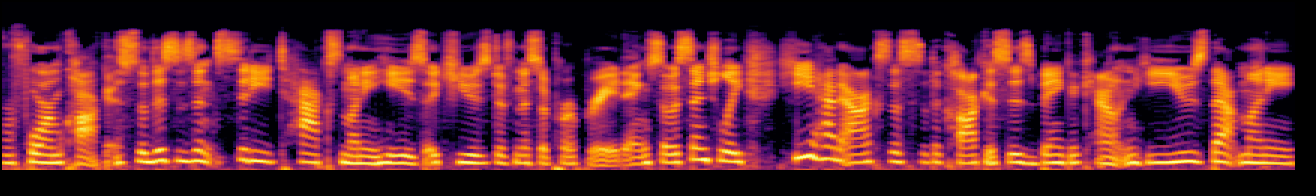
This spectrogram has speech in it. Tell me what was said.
Reform Caucus. So this isn't city tax money he's accused of misappropriating. So essentially, he had access to the caucus's bank account and he used that money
